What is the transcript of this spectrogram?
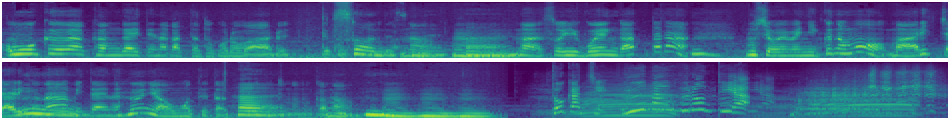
重くは考えてなかったところはあるってことなのかなそうですねうんはいまあそういうご縁があったら、うんもしお嫁に行くのもまあありっちゃありかな、うんみたいな風には思ってたってことなのかな、うんうんうん十勝ウーマンフロンティア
